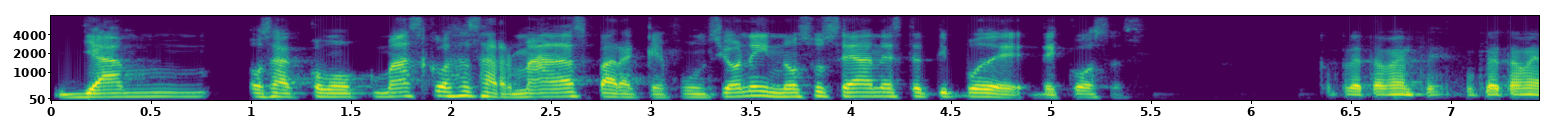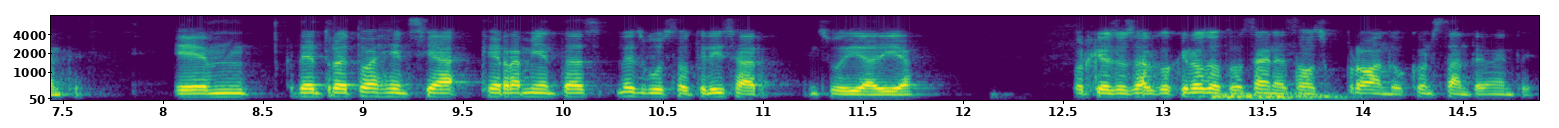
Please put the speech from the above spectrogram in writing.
ya, o sea, como más cosas armadas para que funcione y no sucedan este tipo de, cosas. Completamente, completamente. Em, dentro de tu agencia, ¿qué herramientas les gusta utilizar en su día a día? Porque eso es algo que nosotros también estamos probando constantemente.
